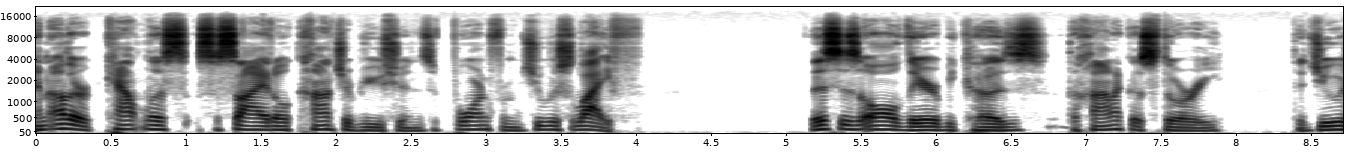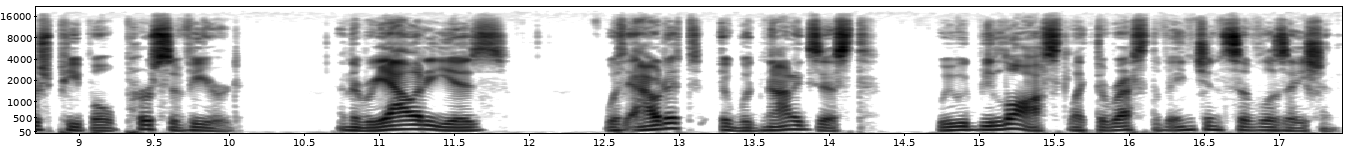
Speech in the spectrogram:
and other countless societal contributions born from Jewish life. This is all there because the Hanukkah story, the Jewish people persevered. And the reality is, without it, it would not exist. We would be lost like the rest of ancient civilization.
